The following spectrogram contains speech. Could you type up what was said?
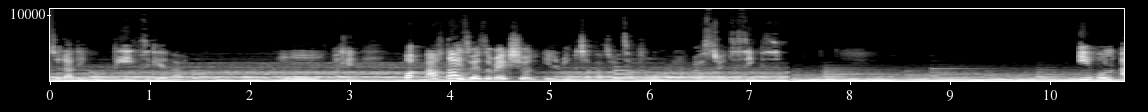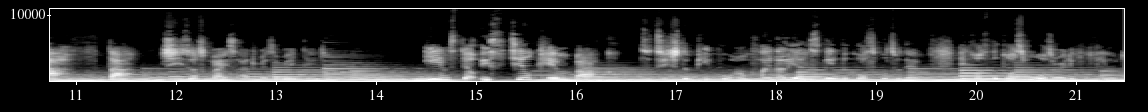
so that they could be together. Mm, okay, but after his resurrection in Luke chapter 24, verse 26, even after Jesus Christ had resurrected, he he still came back to teach the people and finally explain the gospel to them because the gospel was already fulfilled.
